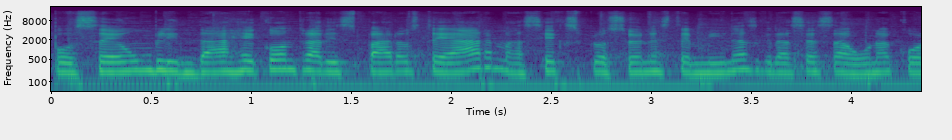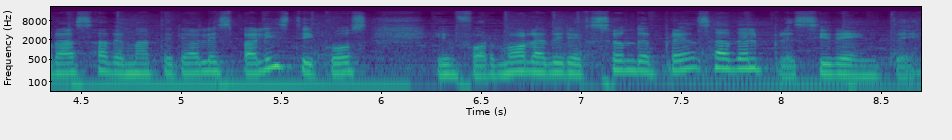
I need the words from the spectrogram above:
posee un blindaje contra disparos de armas y explosiones de minas gracias a una coraza de materiales balísticos, informó la dirección de prensa del presidente.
